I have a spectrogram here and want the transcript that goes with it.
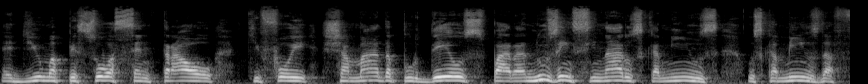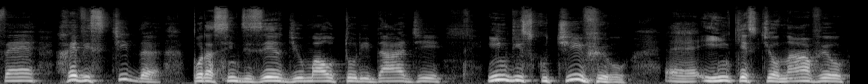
é, de uma pessoa central que foi chamada por Deus para nos ensinar os caminhos, os caminhos da fé, revestida, por assim dizer, de uma autoridade indiscutível é, e inquestionável,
